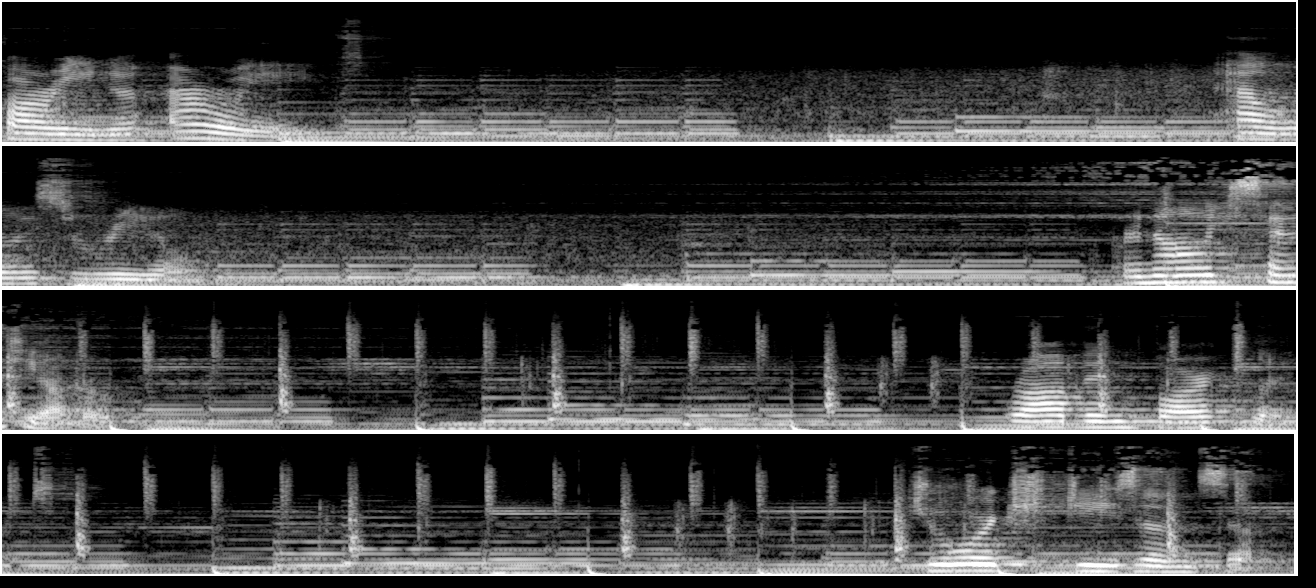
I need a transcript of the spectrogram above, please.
Karina Arroyave, Al Israel, Renoly Santiago, Robin Bartlett, George Dzundza,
